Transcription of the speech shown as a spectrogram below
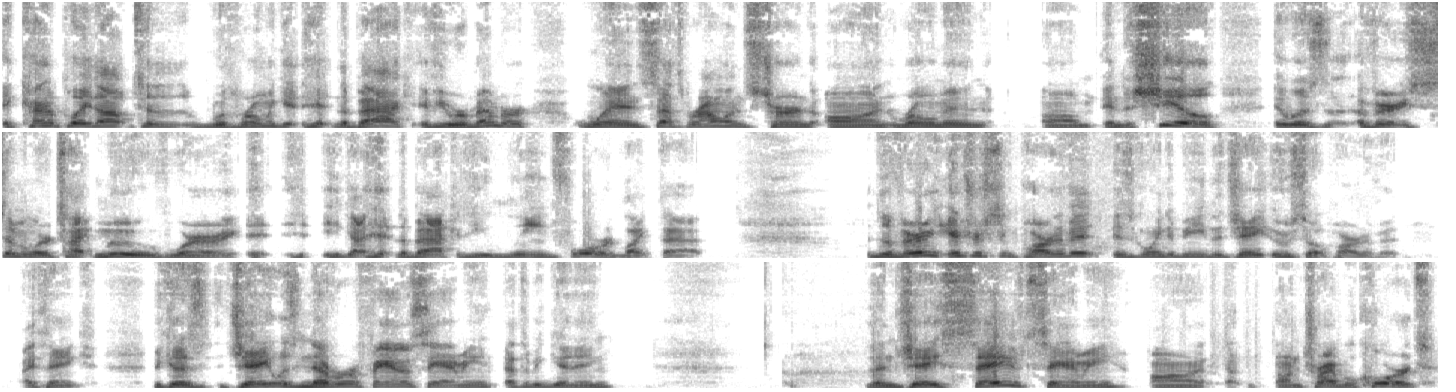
it kind of played out to with Roman getting hit in the back. If you remember when Seth Rollins turned on Roman um, in the Shield, it was a very similar type move where it, he got hit in the back and he leaned forward like that. The very interesting part of it is going to be the Jey Uso part of it, I think, because Jey was never a fan of Sami at the beginning. Then Jey saved Sami on on Tribal Court.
